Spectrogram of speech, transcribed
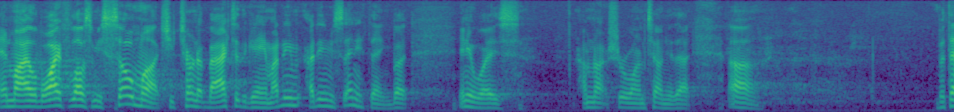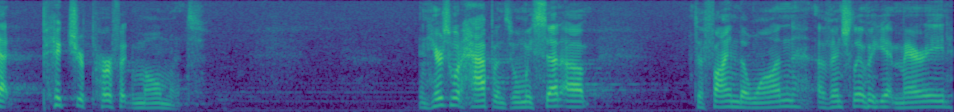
And my wife loves me so much, she turned it back to the game. I didn't, even, I didn't even say anything. But, anyways, I'm not sure why I'm telling you that. Uh, but that picture perfect moment and here's what happens when we set up to find the one. Eventually, we get married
